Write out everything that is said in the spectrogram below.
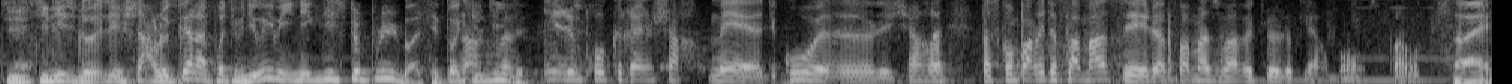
tu utilises le- les Charles Leclerc. Et après, tu me dis oui, mais il n'existe plus. Bah, c'est toi qui le dis. dit, je me procurais un char, mais euh, du coup, euh, les chars, euh, parce qu'on parlait de Famas et le Famas va avec le Leclerc. Bon, c'est pas vrai. Ouais.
